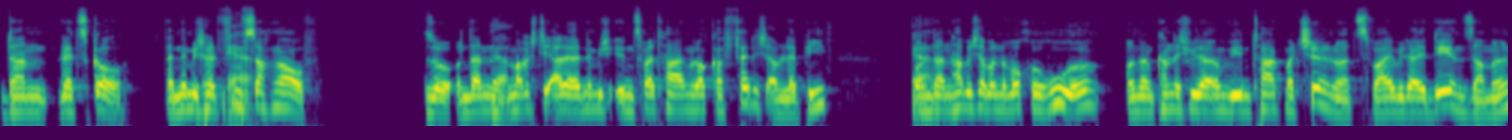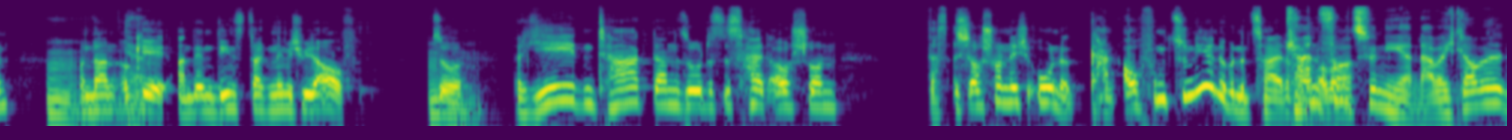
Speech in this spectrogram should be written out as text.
dann let's go. Dann nehme ich halt fünf Ja. Sachen auf. So, und dann Ja. mache ich die alle nämlich in zwei Tagen locker fertig am Leppi. Und Ja. dann habe ich aber eine Woche Ruhe und dann kann ich wieder irgendwie einen Tag mal chillen oder zwei, wieder Ideen sammeln. Mhm. Und dann, okay, an dem Dienstag nehme ich wieder auf. So. Mhm. Jeden Tag dann so, das ist halt auch schon, das ist auch schon nicht ohne. Kann auch funktionieren über eine Zeit. Kann aber funktionieren, aber ich glaube,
